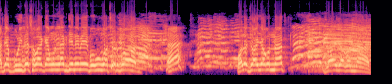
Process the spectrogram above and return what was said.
আচ্ছা পুরীতে সবার কেমন লাগছে নেমে বহু বছর পর? হ্যাঁ? বলো, জয় জগন্নাথ। জয় জগন্নাথ।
